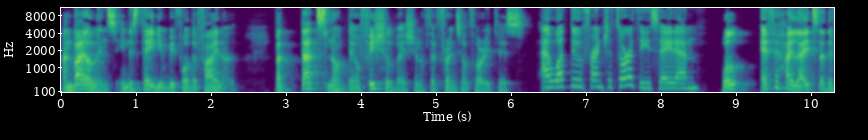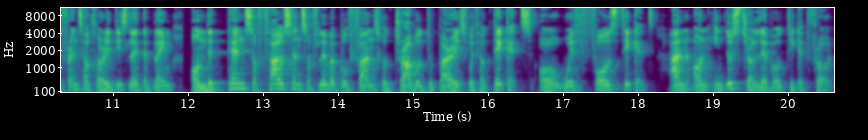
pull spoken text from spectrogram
and violence in the stadium before the final. But that's not the official version of the French authorities. And what do French authorities say then? Well, EFE highlights that the French authorities laid the blame on the tens of thousands of Liverpool fans who traveled to Paris without tickets or with false tickets, and on industrial level ticket fraud.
